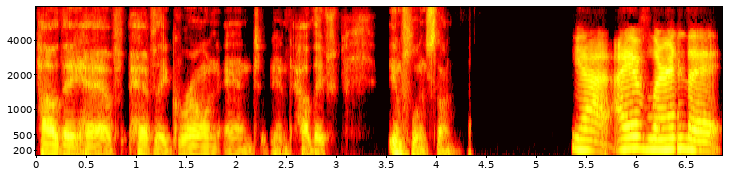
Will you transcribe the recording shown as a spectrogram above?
how they have have they grown and and how they've influenced them. Yeah i have learned that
